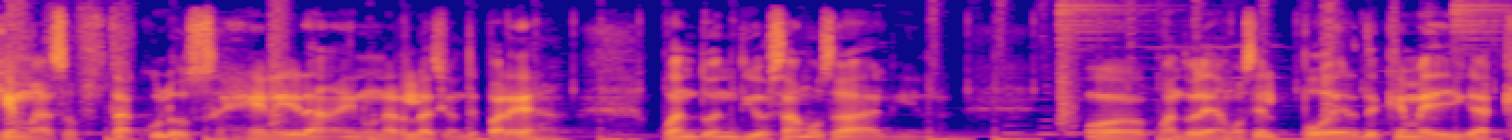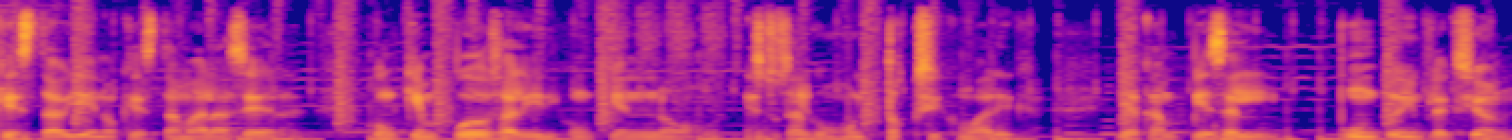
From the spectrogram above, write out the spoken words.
que más obstáculos genera en una relación de pareja. Cuando endiosamos a alguien, o cuando le damos el poder de que me diga qué está bien o qué está mal hacer, con quién puedo salir y con quién no, esto es algo muy tóxico, marica. Y acá empieza el punto de inflexión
